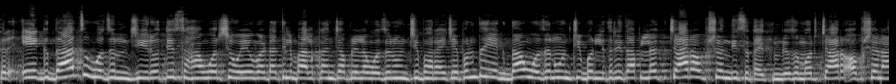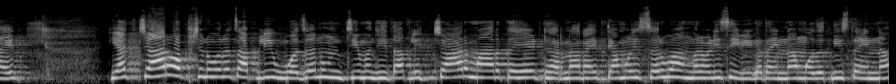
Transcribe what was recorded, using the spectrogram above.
तर एकदाच वजन झिरो ते सहा वर्ष वयोगटातील बालकांची आपल्याला वजन उंची भरायची आहे. परंतु एकदा वजन उंची भरली तरी इथं आपल्याला चार ऑप्शन दिसत आहेत. म्हणजे तुमच्यासमोर चार ऑप्शन आहेत. या चार ऑप्शनवरच आपली वजन उंची म्हणजे इथं आपले चार मार्क हे ठरणार आहेत. त्यामुळे सर्व अंगणवाडी सेविका ताईंना मदतनीस ताईंना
